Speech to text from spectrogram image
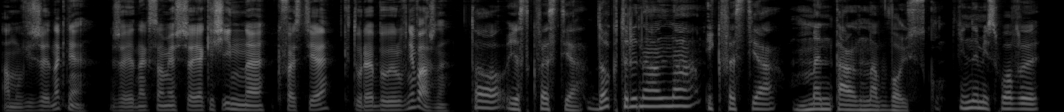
A mówi, że jednak nie, że jednak są jeszcze jakieś inne kwestie, które były równie ważne. To jest kwestia doktrynalna i kwestia mentalna w wojsku. Innymi słowy,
